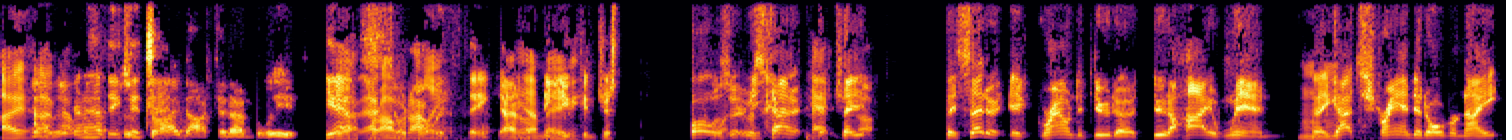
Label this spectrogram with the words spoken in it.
I, Yeah, I they're I going to would have think to dry dock it, I believe. Yeah, Yeah, that's what I would think. I don't Yeah, think maybe. you can just. Well, it was, it was kind of they they said it, it grounded due to due to high wind. They Mhm. got stranded overnight,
